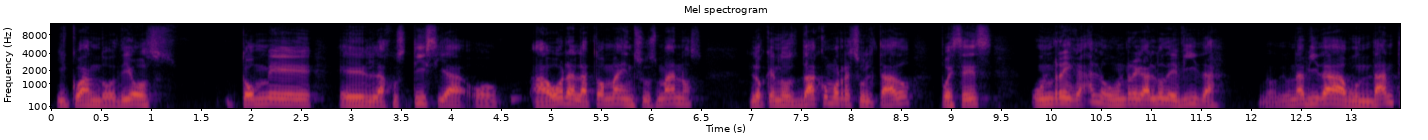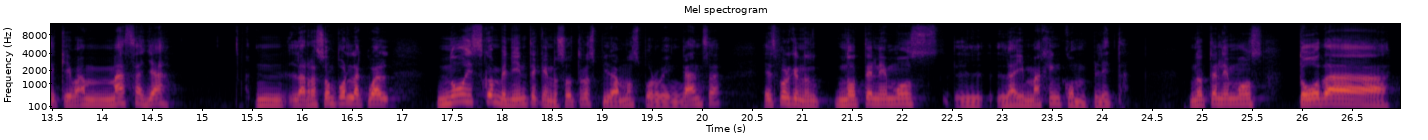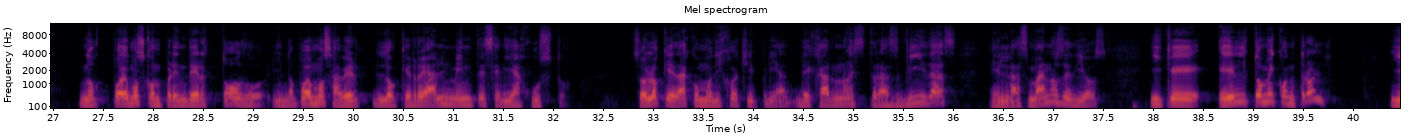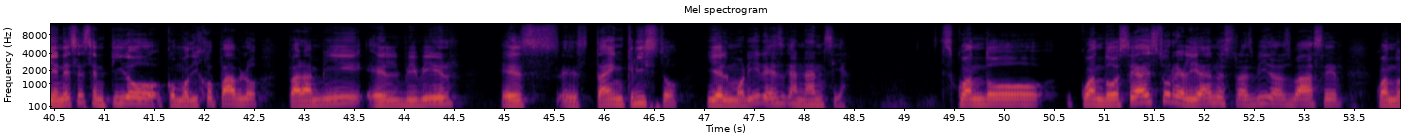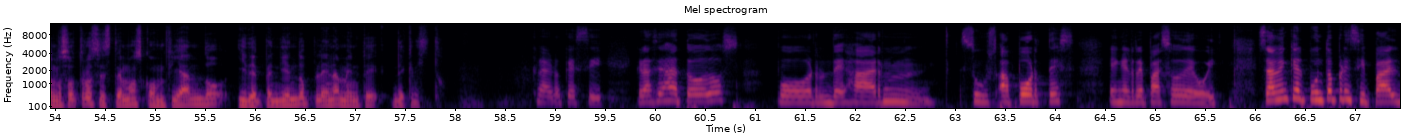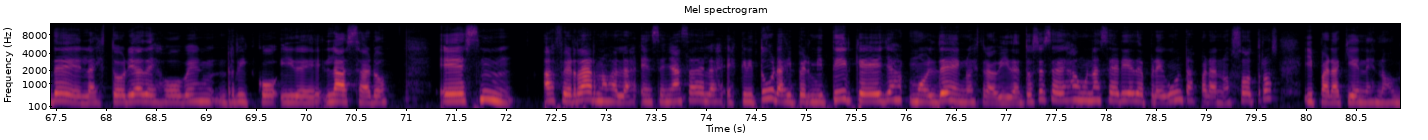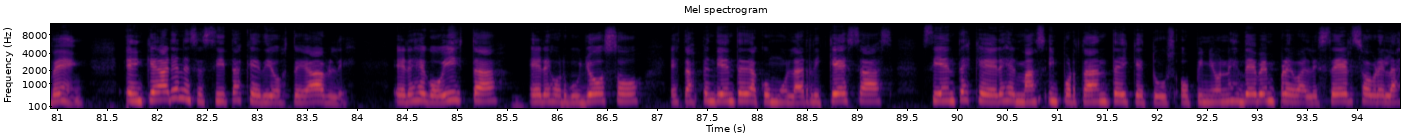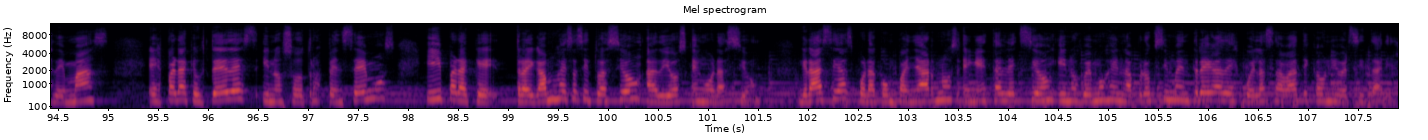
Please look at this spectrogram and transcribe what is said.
Y cuando Dios tome eh, la justicia o ahora la toma en sus manos, lo que nos da como resultado, pues es un regalo, un regalo de vida, de una vida abundante que va más allá. Mm, la razón por la cual no es conveniente que nosotros pidamos por venganza, es porque no, tenemos la imagen completa, no tenemos toda, no podemos comprender todo y no podemos saber lo que realmente sería justo. Solo queda, como dijo Ciprián, dejar nuestras vidas en las manos de Dios y que Él tome control. Y en ese sentido, como dijo Pablo, para mí el vivir es, está en Cristo y el morir es ganancia. Cuando, cuando sea esto realidad en nuestras vidas, va a ser cuando nosotros estemos confiando y dependiendo plenamente de Cristo. Claro que sí. Gracias a todos por dejar mm, sus aportes en el repaso de hoy. Saben que el punto principal de la historia de joven rico y de Lázaro es mm, aferrarnos a las enseñanzas de las escrituras y permitir que ellas moldeen nuestra vida. Entonces se dejan una serie de preguntas para nosotros y para quienes nos ven. ¿En qué área necesitas que Dios te hable? ¿Eres egoísta? ¿Eres orgulloso? ¿Estás pendiente de acumular riquezas? ¿Sientes que eres el más importante y que tus opiniones deben prevalecer sobre las demás? Es para que ustedes y nosotros pensemos y para que traigamos esa situación a Dios en oración. Gracias por acompañarnos en esta lección y nos vemos en la próxima entrega de Escuela Sabática Universitaria.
